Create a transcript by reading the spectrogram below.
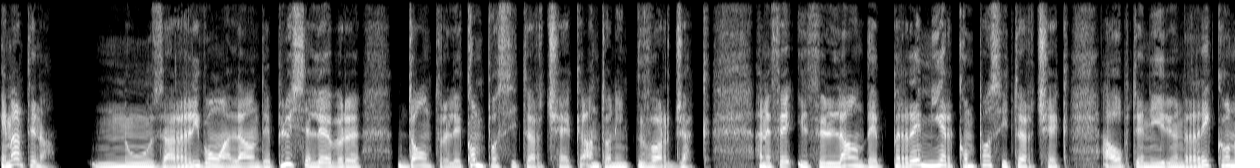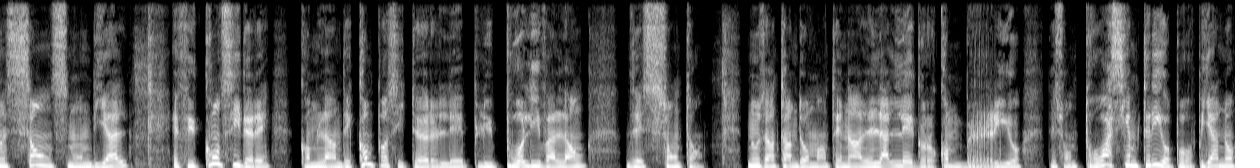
Et maintenant, nous arrivons à l'un des plus célèbres d'entre les compositeurs tchèques, Antonin Dvorak. En effet, il fut l'un des premiers compositeurs tchèques à obtenir une reconnaissance mondiale et fut considéré comme l'un des compositeurs les plus polyvalents de son temps. Nous entendons maintenant l'allegro con brio de son troisième trio pour piano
